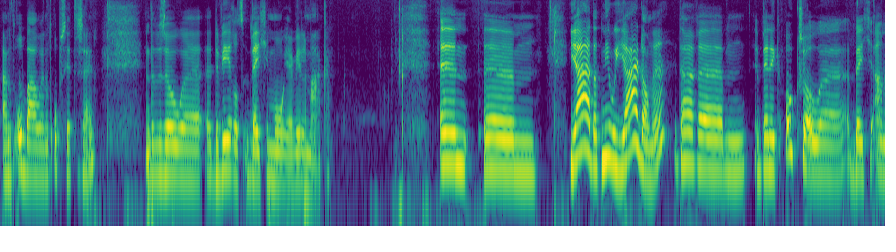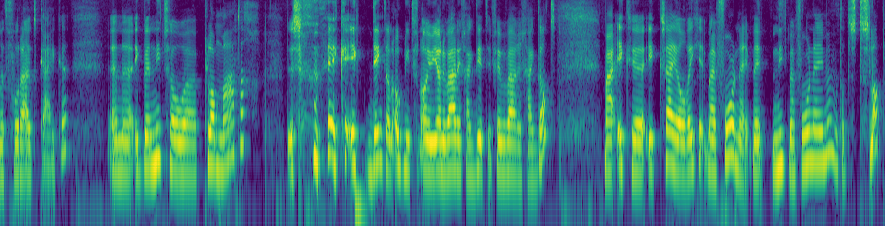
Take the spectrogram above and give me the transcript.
aan het opbouwen en het opzetten zijn. En dat we zo de wereld een beetje mooier willen maken. En um, ja, dat nieuwe jaar dan, hè, daar um, ben ik ook zo een beetje aan het vooruitkijken. En ik ben niet zo planmatig. Dus ik, ik denk dan ook niet van, oh in januari ga ik dit, in februari ga ik dat. Maar ik, uh, ik zei al, weet je, mijn voornemen, nee, niet mijn voornemen, want dat is te slap.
